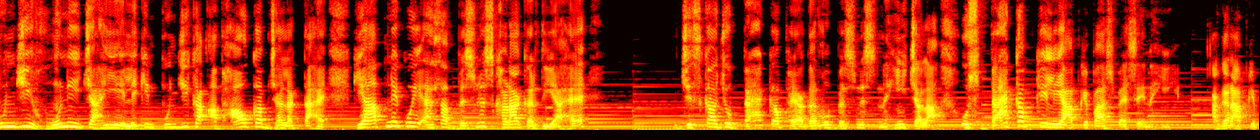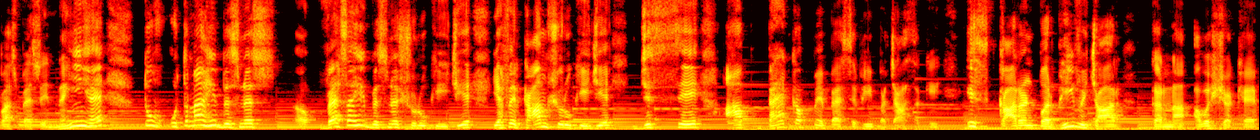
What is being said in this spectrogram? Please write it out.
पूंजी होनी चाहिए, लेकिन पूंजी का अभाव कब झलकता है? कि आपने कोई ऐसा बिज़नेस खड़ा कर दिया है, जिसका जो बैकअप है, अगर वो बिज़नेस नहीं चला, उस बैकअप के लिए आपके पास पैसे नहीं है। अगर आपके पास पैसे नहीं है तो उतना ही बिज़नेस वैसा ही बिज़नेस शुरू कीजिए, या फिर काम शुरू कीजिए, जिससे आप बैकअप में पैसे भी बचा सके। इस कारण पर भी विचार करना आवश्यक है।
